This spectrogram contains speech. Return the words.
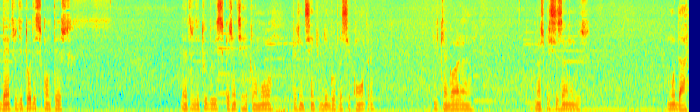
dentro de todo esse contexto, dentro de tudo isso que a gente reclamou, que a gente sempre brigou para ser contra e que agora nós precisamos mudar.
